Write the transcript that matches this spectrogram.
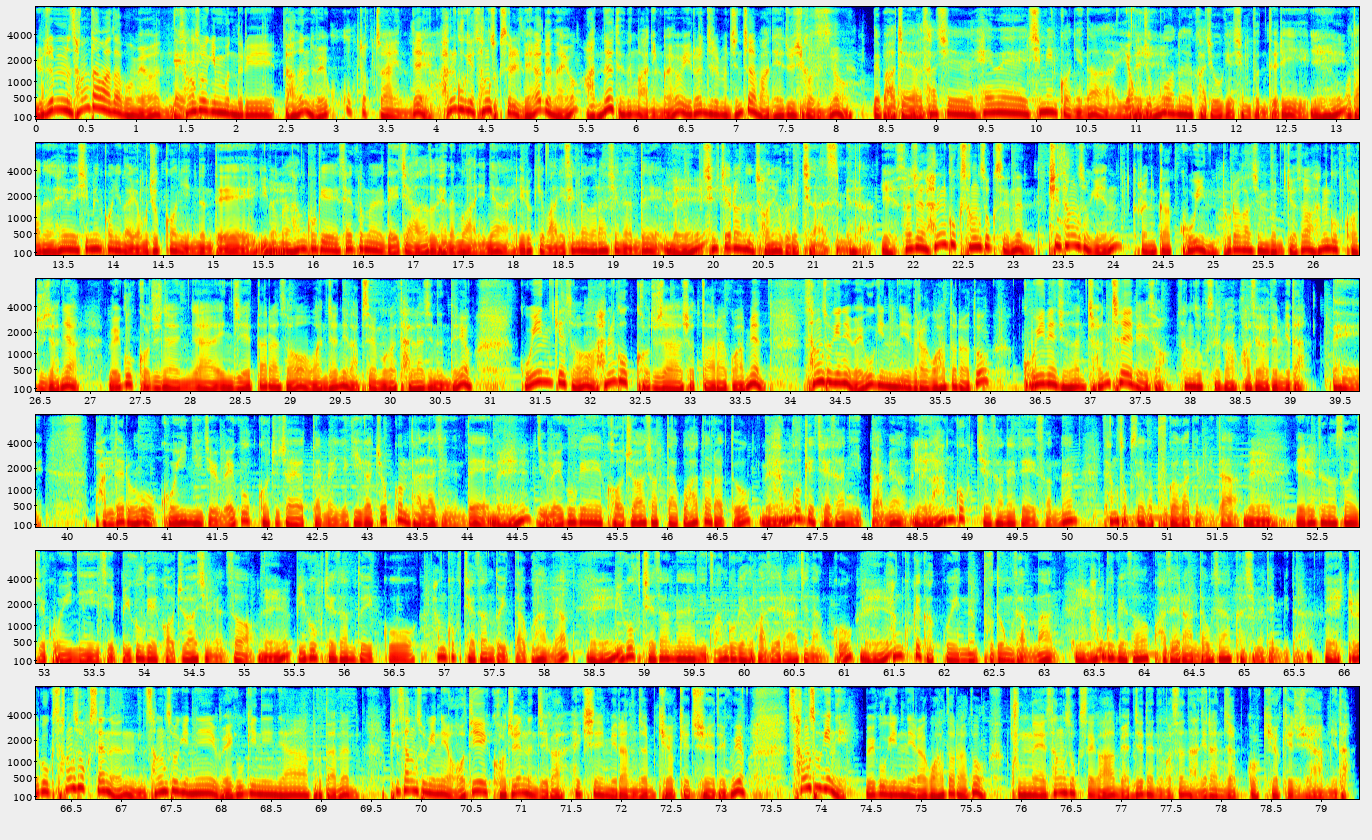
요즘 상담하다 보면 네. 상속인 분들이 나는 외국 국적자인데 한국에 상속세를 내야 되나요? 안 내도 되는 거 아닌가요? 이런 질문 진짜 많이 해주시거든요. 네, 맞아요. 사실 해외 시민권이나 영주권을 가지고 계신 분들이 예. 어, 나는 해외 시민권이나 영주권이 있는데 이러면 네. 한국에 세금을 내지 않아도 되는 거 아니냐 이렇게 많이 생각을 하시는데 네. 실제로는 전혀 그렇지는 않습니다. 예, 사실 한국 상속세는 피상속인 그러니까 고인 돌아가신 분께서 한국 거주자냐 외국 거주자인지에 따라서 완전히 납세 의무가 달라지는데요. 고인께서 한국 거주자셨다라고 하면 상속인이 외국인이라고 하더라도 고인의 재산 전체에 대해서 상속세가 과세가 됩니다. 네, 반대로 고인이 이제 외국 거주자였다면 얘기가 조금 달라지는데 네. 이제 외국에 거주하셨다고 하더라도 네. 한국에 재산이 있다면 예. 그 한국 재산에 대해서는 상속세가 부과가 됩니다. 네. 예를 들어서 이제 고인이 이제 미국에 거주하시면서 네. 미국 재산도 있고 한국 재산도 있다고 하면 네. 미국 재산은 이제 한국에서 과세를 하진 않고 네. 한국에 갖고 있는 부동산만 예. 한국에서 과세를 한다고 생각하시면 됩니다. 네, 결국 상속세는 상속인이 외국인이냐보다는 피 상속인이 어디에 거주했는지가 핵심이라는 점 기억해 주셔야 되고요. 상속인이 외국인이라고 하더라도 국내 상속세가 면제되는 것은 아니라는 점 꼭 기억해 주셔야 합니다.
